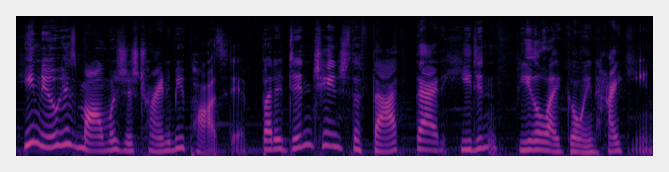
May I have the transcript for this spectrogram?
He knew his mom was just trying to be positive, but it didn't change the fact that he didn't feel like going hiking.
